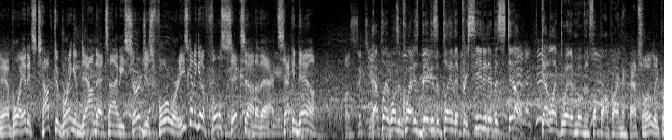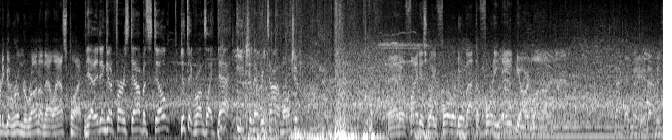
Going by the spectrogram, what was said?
Yeah, boy, it is tough to bring him down that time. He surges forward. He's going to get a full six out of that. Second down. That play wasn't quite as big as the play that preceded it, but still, gotta like the way they're moving the football, partner. Absolutely. Pretty good room to run on that last play. Yeah, they didn't get a first down, but still, you'll take runs like that each and every time, won't you? And he'll fight his way forward to about the 48-yard line. Tackle made at his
